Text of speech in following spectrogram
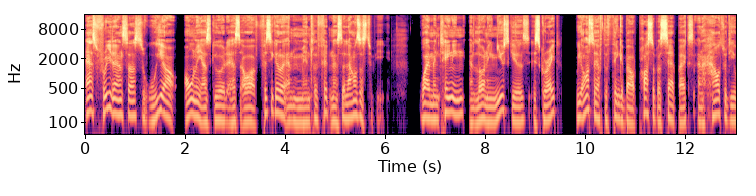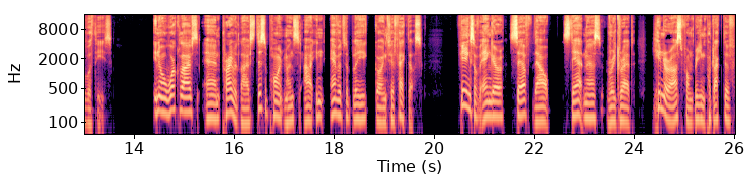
As freelancers, we are only as good as our physical and mental fitness allows us to be. While maintaining and learning new skills is great, we also have to think about possible setbacks and how to deal with these. In our work lives and private lives, disappointments are inevitably going to affect us. Feelings of anger, self doubt, sadness, regret hinder us from being productive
